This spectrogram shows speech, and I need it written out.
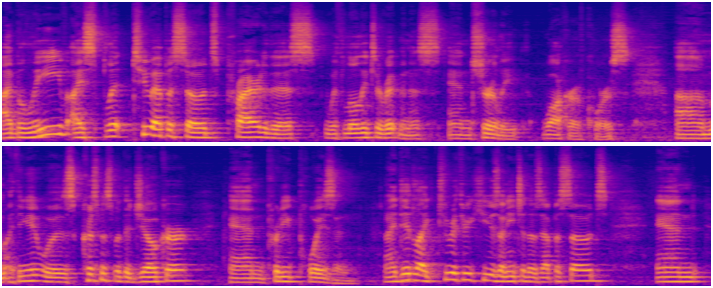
I believe I split two episodes prior to this with Lolita Ritmanis and Shirley Walker, of course. Um, I think it was Christmas with the Joker and Pretty Poison. And I did like two or three cues on each of those episodes, and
